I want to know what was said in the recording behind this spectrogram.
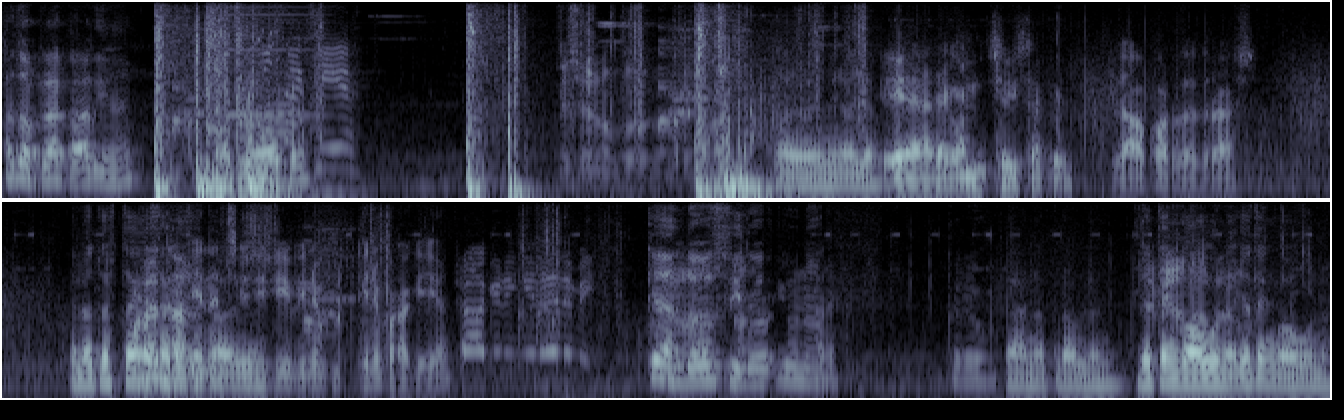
A toda placa alguien, eh. Batido otro. Right here. Ese no puedo contestar. No, lo elimino yo. Yeah, they're on two separate. Cuidado por detrás. El otro está en Por detrás vienen, sí, sí, sí, vienen, vienen por aquí, eh. Quedan dos y, dos y uno. Creo. Ya, no problem. Yo tengo uno, yo tengo uno.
